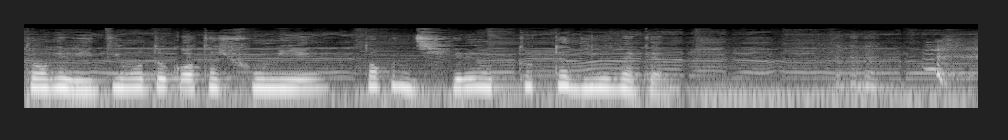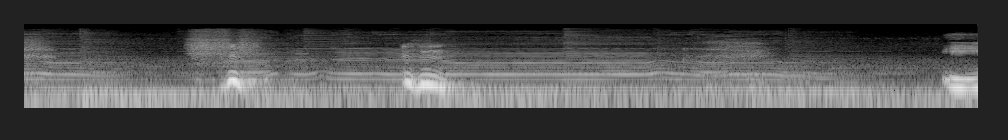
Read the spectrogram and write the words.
তোমাকে রীতিমতো কথা শুনিয়ে তখন ঝেড়ে উত্তরটা দিলে না কেন? এই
